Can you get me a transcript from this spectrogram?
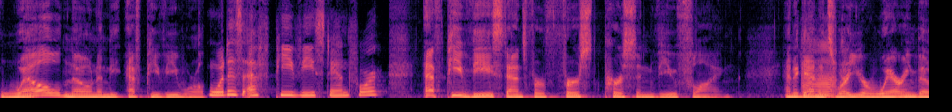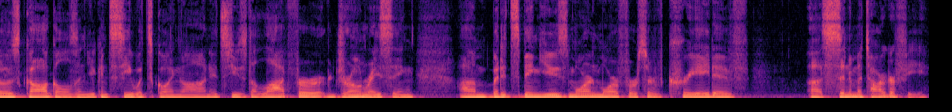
well known in the FPV world. What does FPV stand for? FPV stands for first person view flying. And again, ah. it's where you're wearing those goggles and you can see what's going on. It's used a lot for drone racing, um, but it's being used more and more for sort of creative uh, cinematography.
